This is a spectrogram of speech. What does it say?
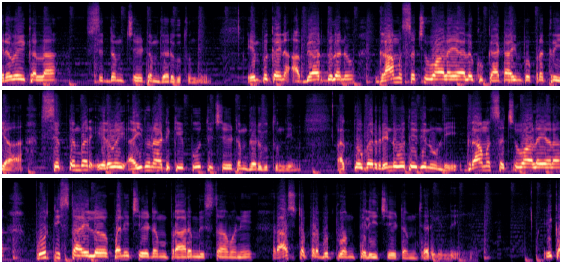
ఇరవై కల్లా సిద్ధం చేయటం జరుగుతుంది. ఎంపికైన అభ్యర్థులను గ్రామ సచివాలయాలకు కేటాయింపు ప్రక్రియ సెప్టెంబర్ ఇరవై ఐదు నాటికి పూర్తి చేయటం జరుగుతుంది. అక్టోబర్ రెండవ తేదీ నుండి గ్రామ సచివాలయాల పూర్తి స్థాయిలో పనిచేయడం ప్రారంభిస్తామని రాష్ట్ర ప్రభుత్వం తెలియచేయటం జరిగింది. ఇక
